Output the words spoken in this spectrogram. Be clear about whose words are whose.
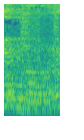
Speaker 1: 네.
